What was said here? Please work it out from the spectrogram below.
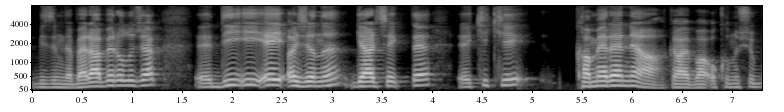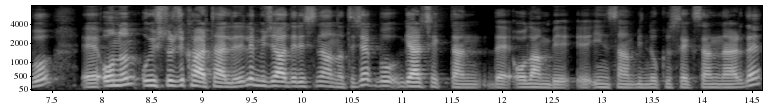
bizimle beraber olacak. E, DEA ajanı gerçekte e, Kiki Cameronea galiba okunuşu bu. Onun uyuşturucu kartelleriyle mücadelesini anlatacak. Bu gerçekten de olan bir insan 1980'lerde.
